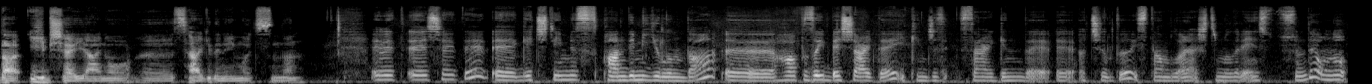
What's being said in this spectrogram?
da iyi bir şey yani o e, sergi deneyimi açısından. Evet e, şeyde e, geçtiğimiz pandemi yılında e, Hafızayı Beşer'de ikinci serginde açıldı İstanbul Araştırmaları Enstitüsü'nde. Onu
